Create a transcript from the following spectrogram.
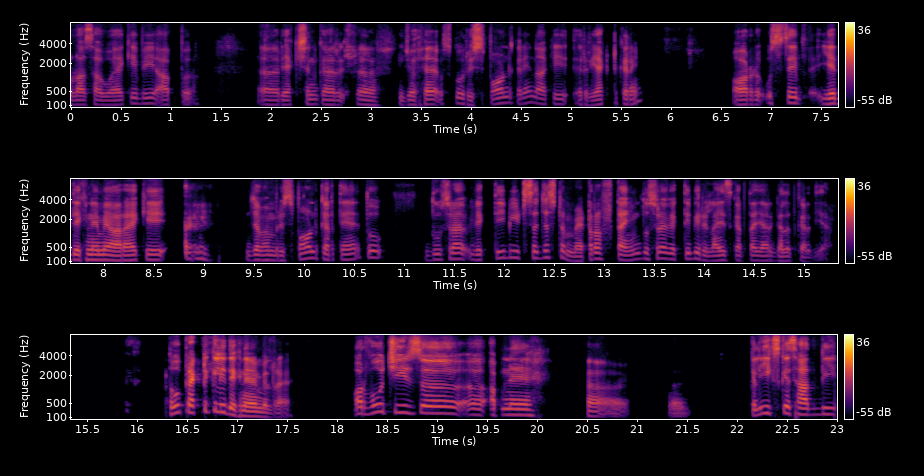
थोड़ा सा हुआ है कि भाई आप रिएक्शन का जो है उसको रिस्पॉन्ड करें, ना कि रिएक्ट करें। और उससे ये देखने में आ रहा है कि जब हम रिस्पॉन्ड करते हैं तो दूसरा व्यक्ति भी it's just a matter of time दूसरा व्यक्ति भी रियलाइज़ करता है, यार, गलत कर दिया। तो वो प्रैक्टिकली देखने में मिल रहा है। और वो चीज़ अपने कलीग्स के साथ भी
